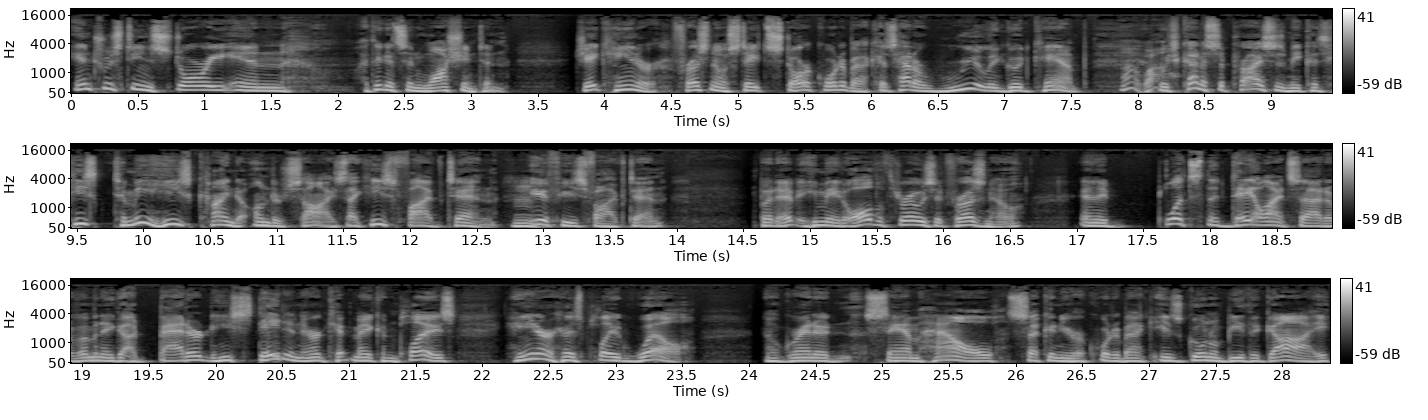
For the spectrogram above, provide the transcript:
Interesting story in, I think it's in Washington. Jake Haener, Fresno State star quarterback, has had a really good camp, oh, wow. which kind of surprises me because he's to me he's kind of undersized. Like he's five ten, mm. if he's five ten, but he made all the throws at Fresno, and they blitzed the daylights out of him, and he got battered. And he stayed in there and kept making plays. Haener has played well. Now, granted, Sam Howell, second year quarterback, is going to be the guy,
